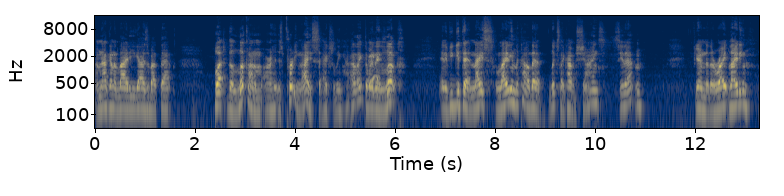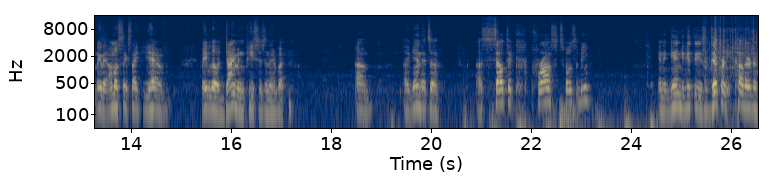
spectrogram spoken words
I'm not gonna lie to you guys about that. But the look on them are is pretty nice, actually. I like the way Very they cute. look. And if you get that nice lighting, look how that looks like how it shines. See that? If you're into the right lighting, look at that. Almost looks like you have maybe little diamond pieces in there. But um, again, that's a a Celtic cross. It's supposed to be. And again, you get these different colored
